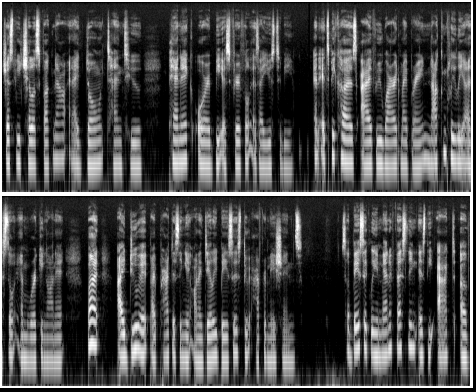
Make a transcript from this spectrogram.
just be chill as fuck now, and I don't tend to panic or be as fearful as I used to be. And it's because I've rewired my brain, not completely, I still am working on it, but I do it by practicing it on a daily basis through affirmations. So basically, manifesting is the act of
